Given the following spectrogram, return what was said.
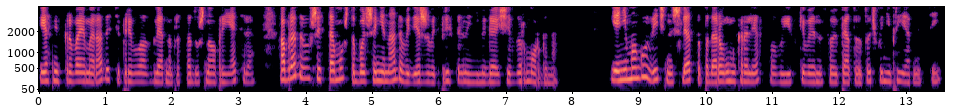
Я с нескрываемой радостью перевела взгляд на простодушного приятеля, обрадовавшись тому, что больше не надо выдерживать пристальный немигающий взор Моргана. Я не могу вечно шляться по дорогам королевства, выискивая на свою пятую точку неприятностей.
